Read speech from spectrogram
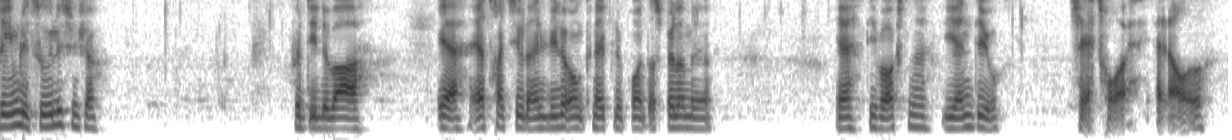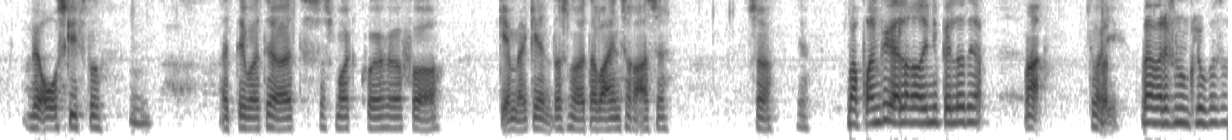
rimelig tidligt, synes jeg. Fordi det var ja, attraktivt, at en lille ung knæk blev rundt og spillede med ja, de voksne i anden div. Så jeg tror allerede ved årsskiftet, Mm. at det var der, at så småt kunne jeg høre for gennem agent og sådan noget, at der var interesse. Så ja, Var Brøndby allerede inde i billedet der? nej, det var det ikke. Hvad var det for nogle klubber så?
